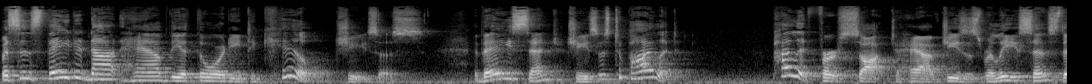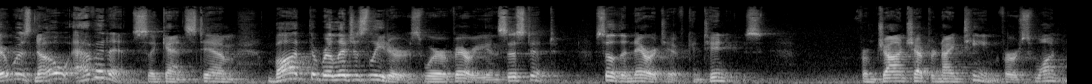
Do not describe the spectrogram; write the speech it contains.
But since they did not have the authority to kill Jesus, they sent Jesus to Pilate. Pilate first sought to have Jesus released since there was no evidence against him, but the religious leaders were very insistent. So the narrative continues. From John chapter 19, verse 1.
